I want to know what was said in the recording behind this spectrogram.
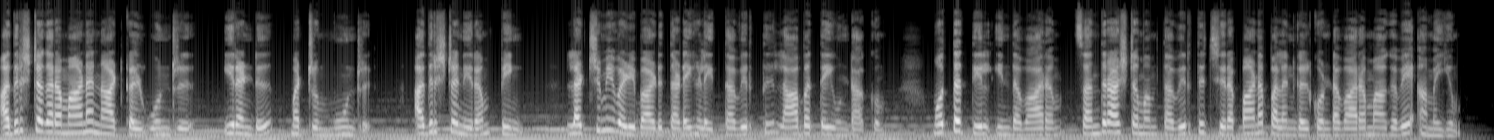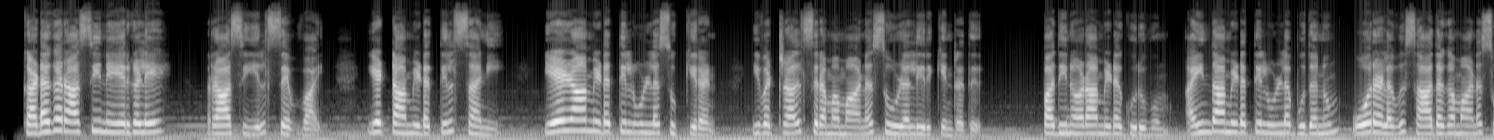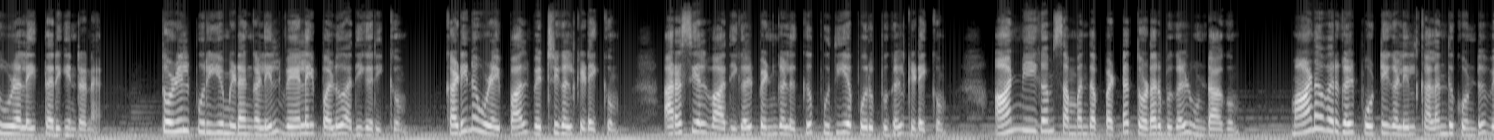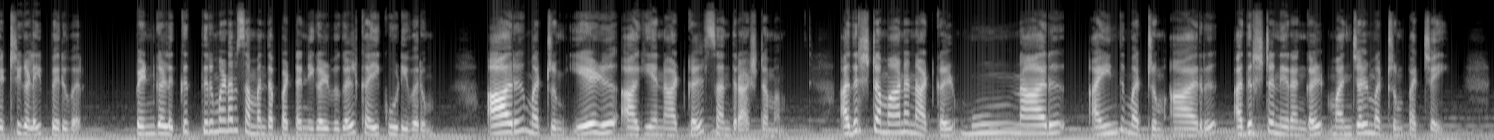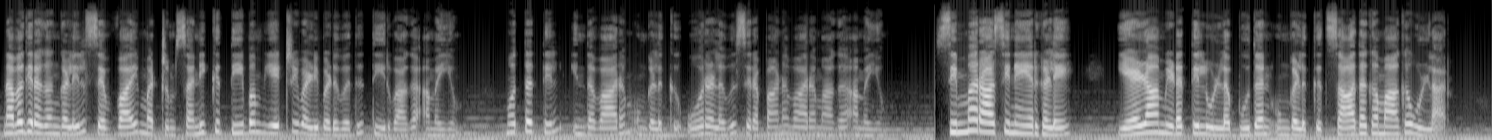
அதிர்ஷ்டகரமான நாட்கள் ஒன்று இரண்டு மற்றும் மூன்று. அதிர்ஷ்ட நிறம் பிங்க் லட்சுமி வழிபாடு தடைகளை தவிர்த்து லாபத்தை உண்டாக்கும். மொத்தத்தில் இந்த வாரம் சந்திராஷ்டமம் தவிர்த்து சிறப்பான பலன்கள் கொண்ட வாரமாகவே அமையும். கடக ராசி நேயர்களே ராசியில் செவ்வாய். எட்டாம் இடத்தில் சனி. ஏழாம் இடத்தில் உள்ள சுக்கிரன் இவற்றால் சிரமமான சூழல் இருக்கின்றது. பதினோராம் இட குருவும் ஐந்தாம் இடத்தில் உள்ள புதனும் ஓரளவு சாதகமான சூழலை தருகின்றன. தொழில் புரியும் இடங்களில் வேலைப்பழு அதிகரிக்கும். கடின உழைப்பால் வெற்றிகள் கிடைக்கும். அரசியல்வாதிகள் பெண்களுக்கு புதிய பொறுப்புகள் கிடைக்கும். ஆன்மீகம் சம்பந்தப்பட்ட தொடர்புகள் உண்டாகும். மாணவர்கள் போட்டிகளில் கலந்து கொண்டு வெற்றிகளை பெறுவர். பெண்களுக்கு திருமணம் சம்பந்தப்பட்ட நிகழ்வுகள் கைகூடி வரும். ஆறு மற்றும் ஏழு ஆகிய நாட்கள் சந்திராஷ்டமம். அதிர்ஷ்டமான நாட்கள் மூணாறு ஐந்து மற்றும் ஆறு அதிர்ஷ்ட நிறங்கள் மஞ்சள் மற்றும் பச்சை. நவகிரகங்களில் செவ்வாய் மற்றும் சனிக்கு தீபம் ஏற்றி வழிபடுவது தீர்வாக அமையும். மொத்தத்தில் இந்த வாரம் உங்களுக்கு ஓரளவு சிறப்பான வாரமாக அமையும். சிம்ம ராசி நேயர்களே ஏழாம் இடத்தில் உள்ள புதன் உங்களுக்கு சாதகமாக உள்ளார்.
